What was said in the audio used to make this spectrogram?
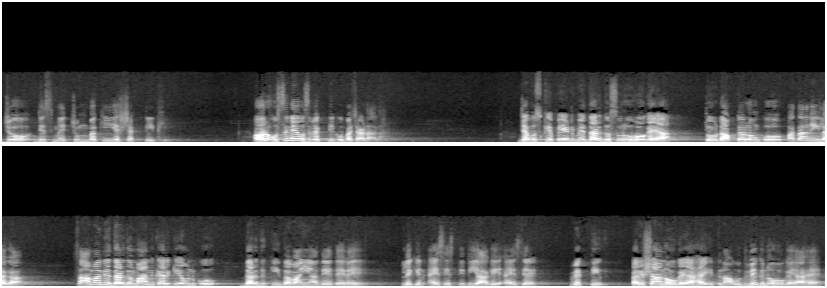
जो जिसमें चुंबकीय शक्ति थी। और उसने उस व्यक्ति को बचा डाला। जब उसके पेट में दर्द शुरू हो गया तो डॉक्टरों को पता नहीं लगा। सामान्य दर्द मान करके उनको दर्द की दवाइयाँ देते रहे, लेकिन ऐसी स्थिति आ गई, ऐसे व्यक्ति परेशान हो गया है, इतना उद्विग्न हो गया है,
